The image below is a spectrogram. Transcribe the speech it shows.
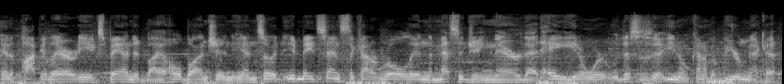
and the popularity expanded by a whole bunch, and, and so it, it made sense to kind of roll in the messaging there that hey, you know, we're this is a, you know kind of a beer mecca,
